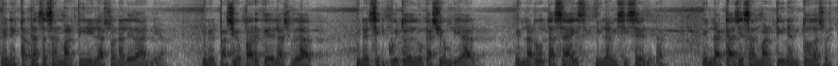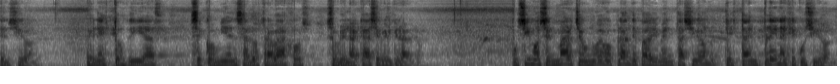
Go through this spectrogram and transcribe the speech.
en esta Plaza San Martín y la zona aledaña, en el Paseo Parque de la ciudad, en el circuito de educación vial, en la Ruta 6 y la Bicisenda, en la calle San Martín en toda su extensión. En estos días se comienzan los trabajos sobre la calle Belgrano. Pusimos en marcha un nuevo plan de pavimentación que está en plena ejecución.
